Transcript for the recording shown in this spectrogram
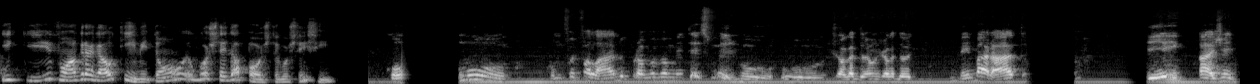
e que vão agregar ao time. Então eu gostei da aposta, gostei sim como, como foi falado, provavelmente é isso mesmo. O, o jogador é um jogador bem barato. E a gente,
